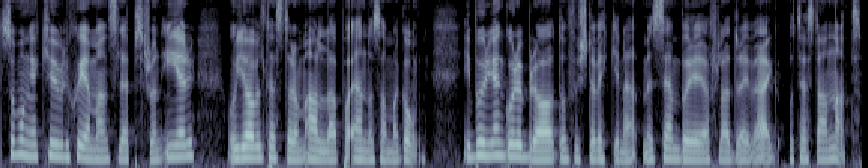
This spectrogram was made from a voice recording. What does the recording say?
Så många kul scheman släpps från er och jag vill testa dem alla på en och samma gång. I början går det bra de första veckorna men sen börjar jag fladdra iväg och testa annat.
